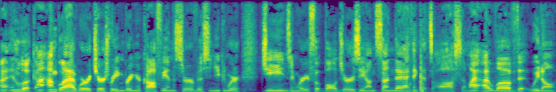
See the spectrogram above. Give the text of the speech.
uh, and look, I'm glad we're a church where you can bring your coffee in the service and you can wear jeans and wear your football jersey on Sunday. I think that's awesome. I, I love that we don't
